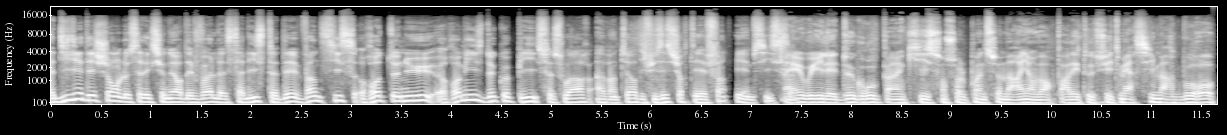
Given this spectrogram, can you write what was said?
Didier Deschamps, le sélectionneur, dévoile sa liste des 26 retenus. Remise de copies ce soir à 20h diffusée sur TF1 et M6. Eh oui, les deux groupes hein, qui sont sur le point de se marier, on va en reparler tout de suite. Merci Marc Bourreau.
